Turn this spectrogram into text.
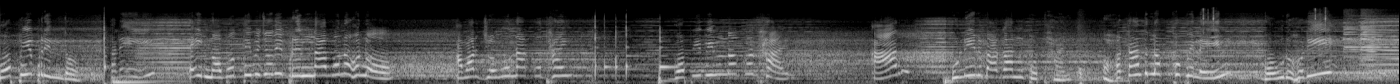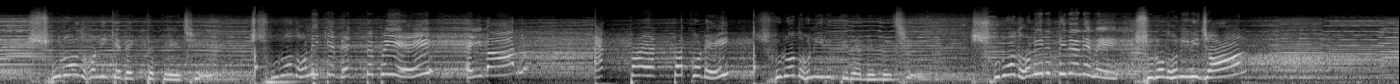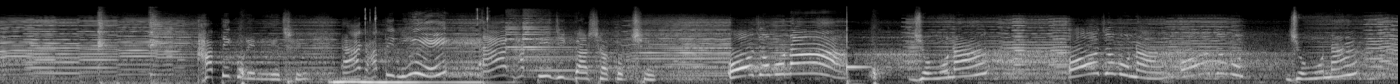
গোপীবৃন্দ। তাহলে এই নবদ্বীপে যদি বৃন্দাবন হলো আমার যমুনা কোথায়? গোপীবৃন্দ কোথায়? আর ফুলের বাগান কোথায়? হঠাৎ লক্ষ্য পেলেন গৌরহরি সুরধ্বনিকে দেখতে পেয়েছে। সুরধ্বনিকে দেখতে পেয়ে এইবার এক পা এক পা করে সুরধ্বনির তীরে নেমেছে। সুরধ্বনির তীরে নেমে সুরধ্বনির জল হাতি করে নিয়েছে। এক হাতি নিয়ে হাতি জিজ্ঞাসা করছে। ও যমুনা! যমুনা? ও যমুনা! ও যমুনা! যমুনা?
